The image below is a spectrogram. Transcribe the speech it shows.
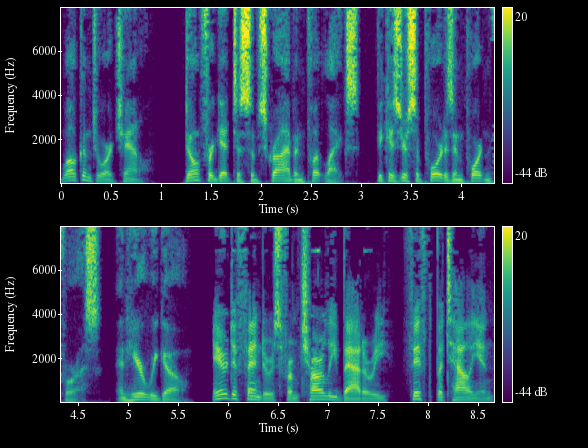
Welcome to our channel. Don't forget to subscribe and put likes, because your support is important for us. And here we go. Air defenders from Charlie Battery, 5th Battalion,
